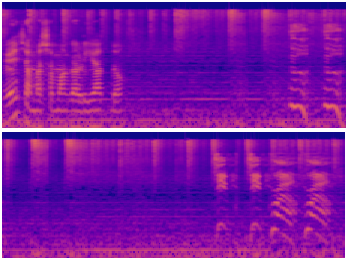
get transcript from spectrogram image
Eh sama-sama gak lihat dong. Deep, deep ground, ground.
